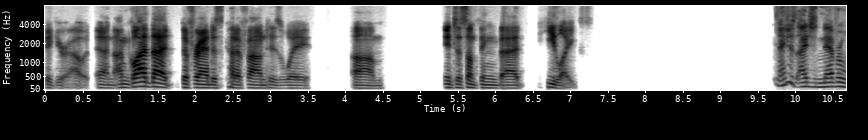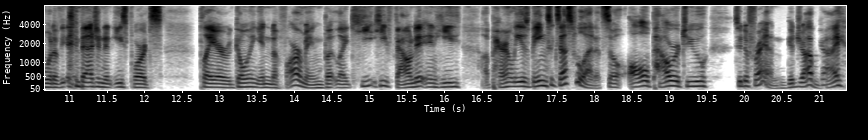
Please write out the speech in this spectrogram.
figure out, and I'm glad that Dafran has kind of found his way um, into something that he likes. I just I just never would have imagined an esports player going into farming, but like he he found it and he apparently is being successful at it. So all power to to Dafran. Good job, guy.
